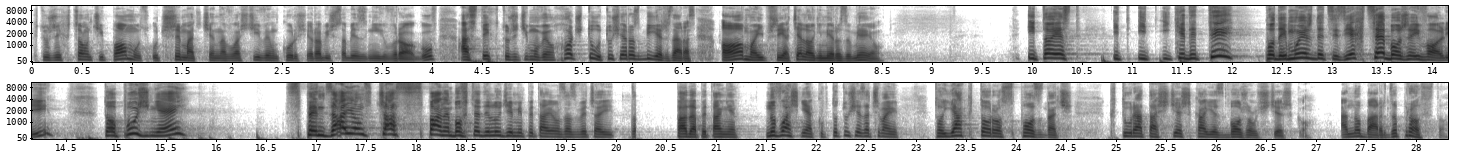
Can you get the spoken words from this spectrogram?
którzy chcą ci pomóc utrzymać cię na właściwym kursie, robisz sobie z nich wrogów, a z tych, którzy ci mówią, chodź tu, tu się rozbijesz zaraz. O, moi przyjaciele, oni mnie rozumieją. I to jest, i, i, i kiedy ty podejmujesz decyzję, chcę Bożej woli, to później spędzając czas z Panem, bo wtedy ludzie mnie pytają zazwyczaj, pada pytanie, no właśnie Jakub, to tu się zatrzymajmy, to jak to rozpoznać, która ta ścieżka jest Bożą ścieżką? A no bardzo prosto.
